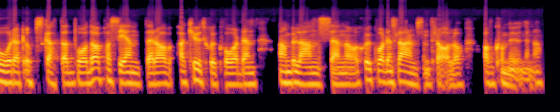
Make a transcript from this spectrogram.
oerhört uppskattad både av patienter, av akutsjukvården, ambulansen och sjukvårdens larmcentral och av kommunerna.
